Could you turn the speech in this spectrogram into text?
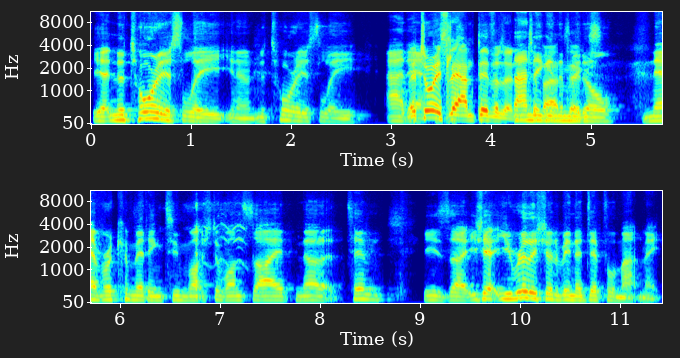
Yeah, notoriously, you know, notoriously adept, notoriously ambivalent. standing in the things. middle, never committing too much to one side. No, no, Tim, he's uh, you should you really should have been a diplomat, mate.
